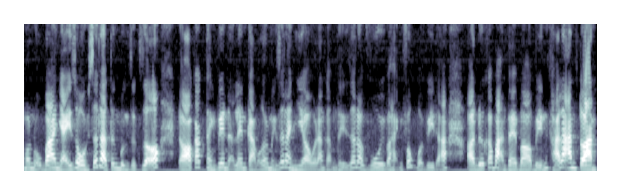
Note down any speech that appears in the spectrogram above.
nó nổ ba nháy rồi rất là tưng bừng rực rỡ. Đó các thành viên đã lên cảm ơn mình rất là nhiều và đang cảm thấy rất là vui và hạnh phúc bởi vì đã à, đưa các bạn về bờ bến khá là an toàn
